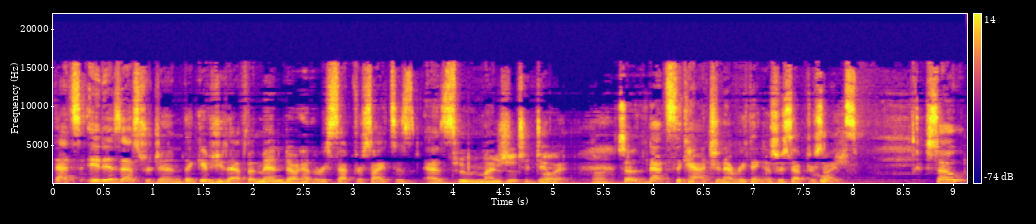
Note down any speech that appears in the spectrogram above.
that's it is estrogen that gives you that, but men don't have the receptor sites as as To much to do Right, it. right. So that's the catch in everything is receptor sites. So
